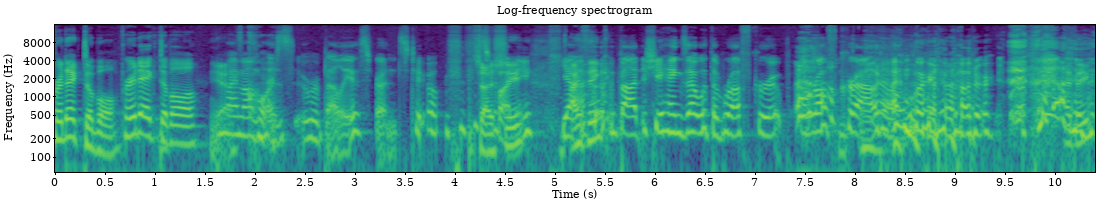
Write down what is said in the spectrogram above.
Predictable. predictable. Yeah. My mom course. has rebellious friends too. It's Does she? funny. Yeah, I think- but She hangs out with a rough group, a rough crowd. I'm worried about her. I think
